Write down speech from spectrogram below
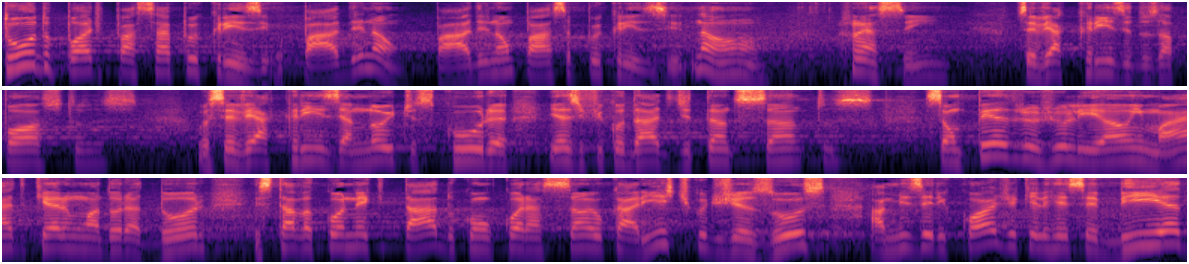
tudo pode passar por crise. O padre não, o padre não passa por crise. Não, não é assim. Você vê a crise dos apóstolos, você vê a crise, a noite escura e as dificuldades de tantos santos. São Pedro, Julião e Mad, que era um adorador, estava conectado com o coração eucarístico de Jesus, a misericórdia que ele recebia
